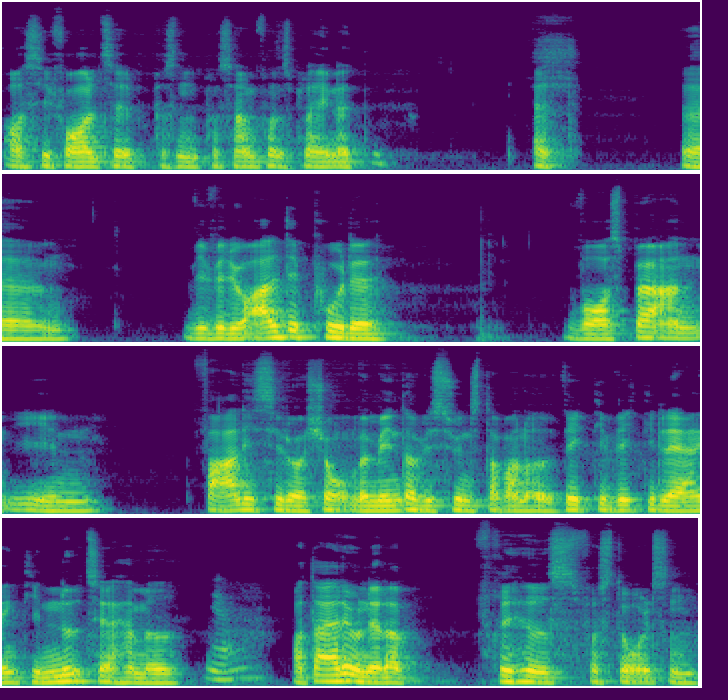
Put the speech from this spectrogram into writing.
også i forhold til på, sådan, på samfundsplan, at, at øh, vi vil jo aldrig putte vores børn i en farlig situation, medmindre vi synes, der var noget vigtig, vigtig læring, de er nødt til at have med. Ja. Og der er det jo netop frihedsforståelsen,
